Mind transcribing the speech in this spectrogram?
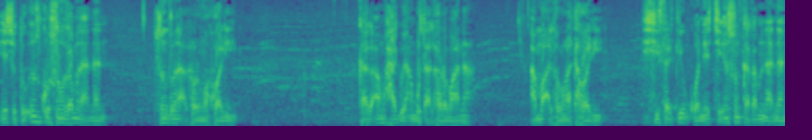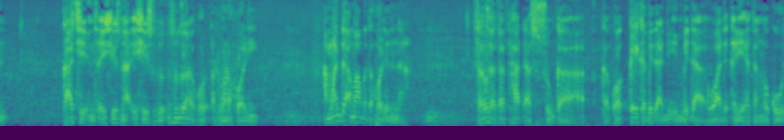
ya ce to in ko sun nan sun kaga an an buta amma ta hwari shi sarki kwane ce in sun ka nan ka ce in tsaye su na ishe su sun hwari amma dama hwarin na sarauta ta hada su sun ka kai ka ni in wa da ko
